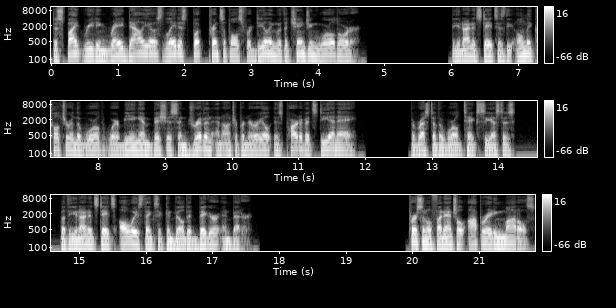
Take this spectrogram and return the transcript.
despite reading Ray Dalio's latest book, Principles for Dealing with a Changing World Order. The United States is the only culture in the world where being ambitious and driven and entrepreneurial is part of its DNA the rest of the world takes siestas, but the United States always thinks it can build it bigger and better. Personal financial operating models.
